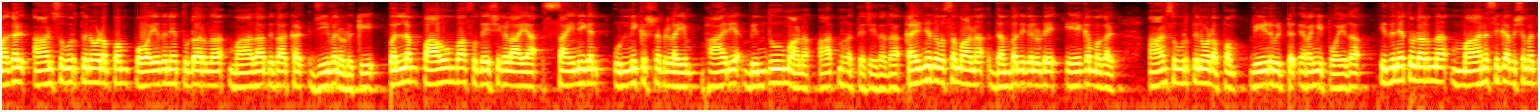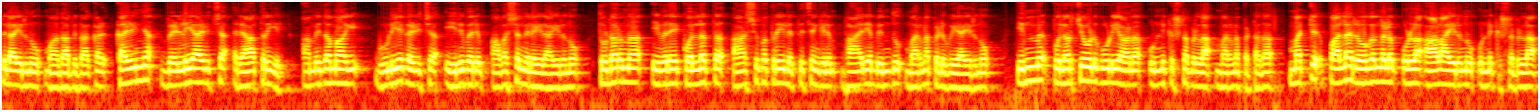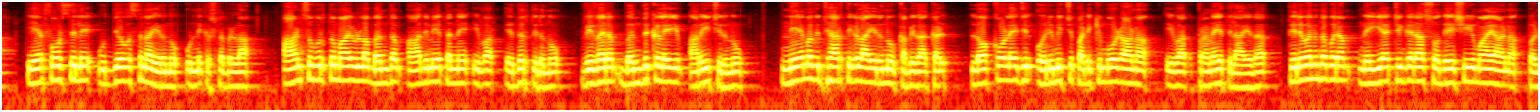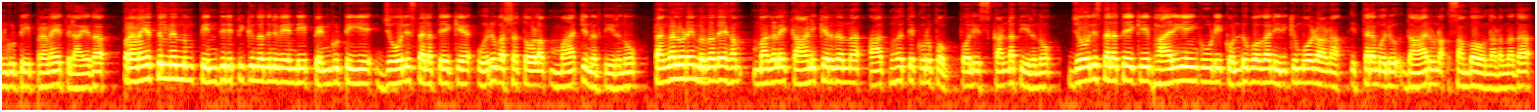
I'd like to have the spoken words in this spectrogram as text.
മകൾ ആൺസുഹൃത്തിനോടൊപ്പം പോയതിനെ തുടർന്ന് മാതാപിതാക്കൾ ജീവനൊടുക്കി. കൊല്ലം പാവുമ്പ സ്വദേശികളായ സൈനികൻ ഉണ്ണികൃഷ്ണപിള്ളയും ഭാര്യ ബിന്ദുവുമാണ് ആത്മഹത്യ ചെയ്തത്. കഴിഞ്ഞ ദിവസമാണ് ദമ്പതികളുടെ ഏകമകൾ ആൺസുഹൃത്തിനോടൊപ്പം വീട് വിട്ട് ഇറങ്ങിപ്പോയത്. ഇതിനെ തുടർന്ന് മാനസിക വിഷമത്തിലായിരുന്നു മാതാപിതാക്കൾ. കഴിഞ്ഞ വെള്ളിയാഴ്ച രാത്രിയിൽ അമിതമായി ഗുളിയ കഴിച്ച് ഇരുവരും അവശ നിലയിലായിരുന്നു തുടർന്ന് ഇവരെ കൊല്ലത്ത് ആശുപത്രിയിൽ എത്തിച്ചെങ്കിലും ഭാര്യ ബിന്ദു മരണപ്പെടുകയായിരുന്നു. ഇന്ന് പുലർച്ചയോടുകൂടിയാണ് ഉണ്ണികൃഷ്ണപിള്ള മരണപ്പെട്ടത്. മറ്റ് പല രോഗങ്ങളും ഉള്ള ആളായിരുന്നു ഉണ്ണികൃഷ്ണപിള്ള. എയർഫോഴ്സിലെ ഉദ്യോഗസ്ഥനായിരുന്നു ഉണ്ണികൃഷ്ണപിള്ള. ആൺസുഹൃത്തുമായുള്ള ബന്ധം ആദ്യമേ തന്നെ ഇവർ എതിർത്തിരുന്നു. വിവരം ബന്ധുക്കളെയും അറിയിച്ചിരുന്നു. നിയമവിദ്യാർത്ഥികളായിരുന്നു കമിതാക്കൾ. ലോ കോളേജിൽ ഒരുമിച്ച് പഠിക്കുമ്പോഴാണ് ഇവർ പ്രണയത്തിലായത്. തിരുവനന്തപുരം നെയ്യാറ്റിങ്കര സ്വദേശിയുമായാണ് പെൺകുട്ടി പ്രണയത്തിലായത്. പ്രണയത്തിൽ നിന്നും പിന്തിരിപ്പിക്കുന്നതിനു വേണ്ടി പെൺകുട്ടിയെ ജോലി സ്ഥലത്തേക്ക് ഒരു വർഷത്തോളം മാറ്റി നിർത്തിയിരുന്നു. തങ്ങളുടെ മൃതദേഹം മകളെ കാണിക്കരുതെന്ന ആത്മഹത്യക്കുറിപ്പും പോലീസ് കണ്ടെത്തിയിരുന്നു. ജോലി സ്ഥലത്തേക്ക് ഭാര്യയെയും കൂടി കൊണ്ടുപോകാൻ ഇരിക്കുമ്പോഴാണ് ഇത്തരമൊരു ദാരുണ സംഭവം നടന്നത്.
